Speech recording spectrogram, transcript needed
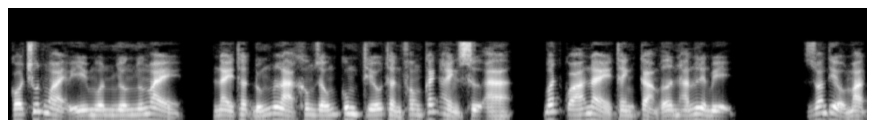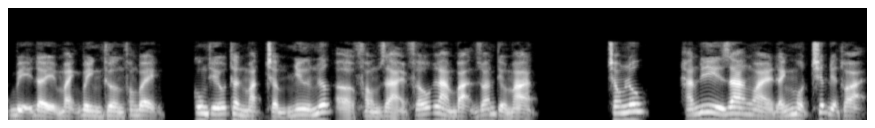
có chút ngoài ý muốn nhướng nhướng mày, này thật đúng là không giống cung thiếu thần phong cách hành sự a, à, bất quá này thành cảm ơn hắn liền bị. Doan tiểu mạt bị đẩy mạnh bình thường phong bệnh, cung thiếu thần mặt trầm như nước ở phòng giải phẫu làm bạn doan tiểu mạt. Trong lúc, hắn đi ra ngoài đánh một chiếc điện thoại.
